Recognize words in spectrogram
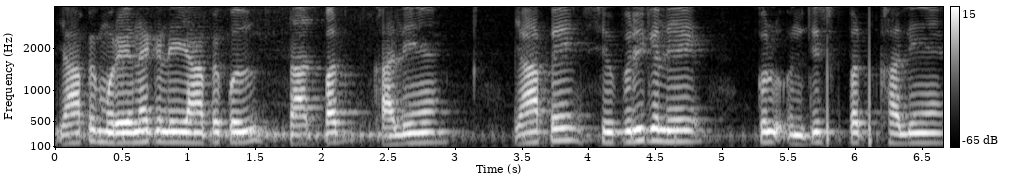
यहाँ पे मुरैना के लिए यहाँ पे कुल सात पद खाली हैं। यहाँ पे शिवपुरी के लिए कुल उनतीस पद खाली हैं।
